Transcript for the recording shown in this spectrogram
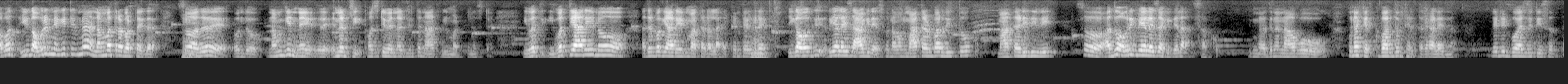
ಅವತ್ತು ಈಗ ಅವ್ರಿಗೆ ನೆಗೆಟಿವ್ನ ನಮ್ಮ ಹತ್ರ ಬರ್ತಾ ಇದ್ದಾರೆ. ಸೊ ಅದೇ ಒಂದು ನಮಗೆ ಎನರ್ಜಿ ಪಾಸಿಟಿವ್ ಎನರ್ಜಿ ಅಂತ ನಾನು ಫೀಲ್ ಮಾಡ್ತೀನಿ ಅಷ್ಟೇ. ಇವತ್ತು ಇವತ್ತು ಯಾರೇನು ಅದ್ರ ಬಗ್ಗೆ ಯಾರೇನು ಮಾತಾಡಲ್ಲ. ಯಾಕೆಂತ ಹೇಳಿದ್ರೆ ಈಗ ಅವಾಗ ರಿಯಲೈಸ್ ಆಗಿದೆ. ಸೊ ನಮಗೆ ಮಾತಾಡಬಾರ್ದಿತ್ತು. ಮಾತಾಡಿದ್ದೀವಿ ಸೊ ಅದು ಅವ್ರಿಗೆ ರಿಯಲೈಸ್ ಆಗಿದೆಯಲ್ಲ. ಸಾಕು. ಇನ್ನು ಅದನ್ನು ನಾವು ಪುನಃ ಕೆತ್ಕಬಾರ್ದು ಅಂತ ಹೇಳ್ತಾರೆ ಹಳೇದನ್ನ let it go as it is ಅಂತ.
